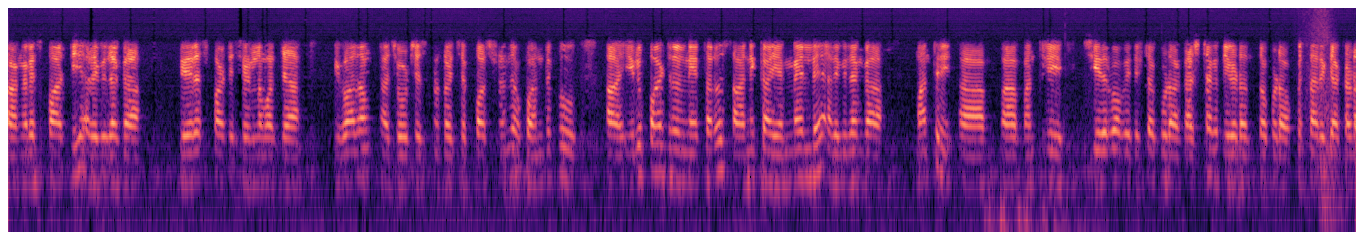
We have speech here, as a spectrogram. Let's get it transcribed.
కాంగ్రెస్ పార్టీ అదేవిధంగా టీఆర్ఎస్ పార్టీ శ్రేణుల మధ్య వివాదం చోటు చేసుకున్నట్టు చెప్పాల్సి ఉంది. ఒక అందుకు ఆ, ఇరు పార్టీల నేతలు స్థానిక ఎమ్మెల్యే అదేవిధంగా మంత్రి ఆ, మంత్రి శ్రీధర్బాబు ఎదుట కూడా కష్టంగా దిగడంతో కూడా ఒక్కసారిగా అక్కడ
